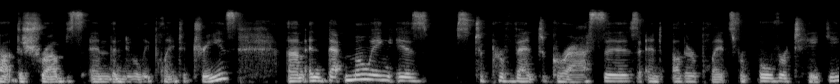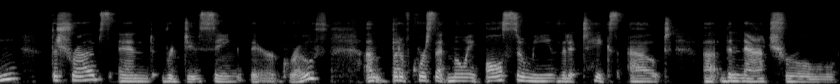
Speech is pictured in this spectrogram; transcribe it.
uh, the shrubs and the newly planted trees. Um, and that mowing is to prevent grasses and other plants from overtaking the shrubs and reducing their growth. Um, but of course, that mowing also means that it takes out uh, the natural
